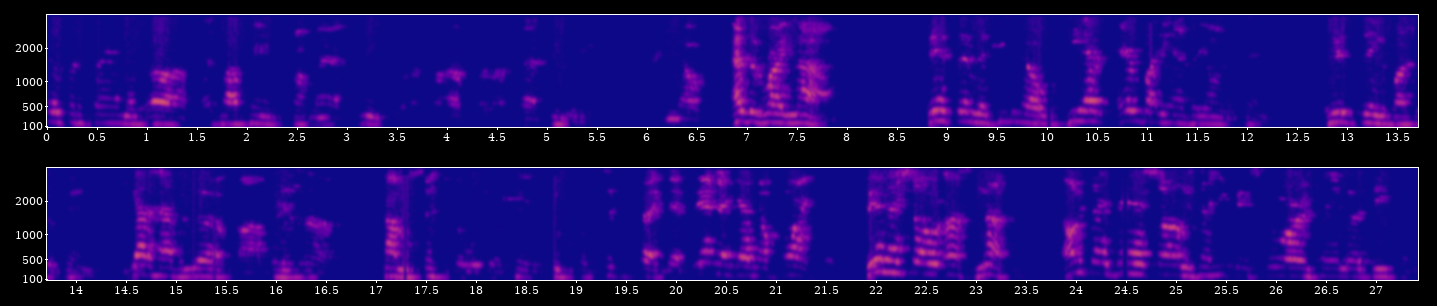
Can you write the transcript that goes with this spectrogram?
feel for the same as uh as my opinion from last week or uh, last two weeks. You know, as of right now, Ben Simmons, you know, he has everybody has their own opinion. But here's the thing about your opinion: you got to have enough uh, uh, common sense to go with your opinion too, because the simple fact that Ben ain't got no point. Ben ain't showed us nothing. The only thing Ben showed is that he can score and play a little defense.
